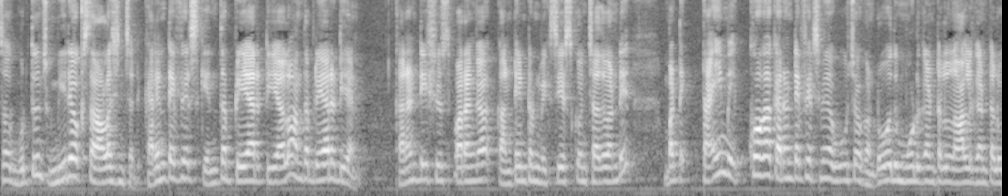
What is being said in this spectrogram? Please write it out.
సో గుర్తుంచు మీరే ఒకసారి ఆలోచించండి. కరెంట్ అఫేర్స్కి ఎంత ప్రియారిటీ ఇవ్వాలో అంత ప్రియారిటీ అని కరెంట్ ఇష్యూస్ పరంగా కంటెంట్ మిక్స్ చేసుకొని చదవండి. బట్ టైం ఎక్కువగా కరెంట్ అఫైర్స్ మీద కూర్చోకండి. రోజు మూడు గంటలు నాలుగు గంటలు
